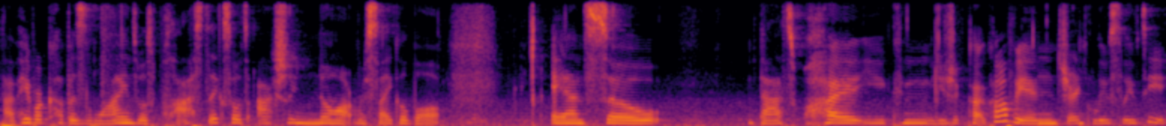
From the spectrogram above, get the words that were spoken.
that paper cup is lined with plastic so it's actually not recyclable and so that's why you can you should cut coffee and drink loose leaf tea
